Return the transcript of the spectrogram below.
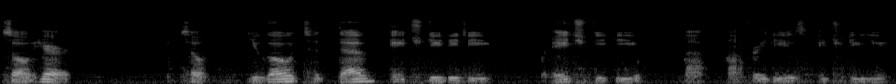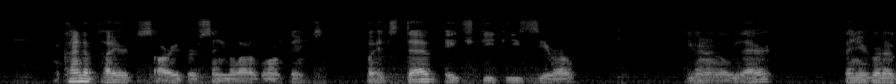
So here, so you go to dev HDDD, or HDD, not, not 3Ds, HDD. I'm kind of tired, sorry for saying a lot of wrong things, but it's dev HDD 0. You're gonna go there, then you're gonna,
